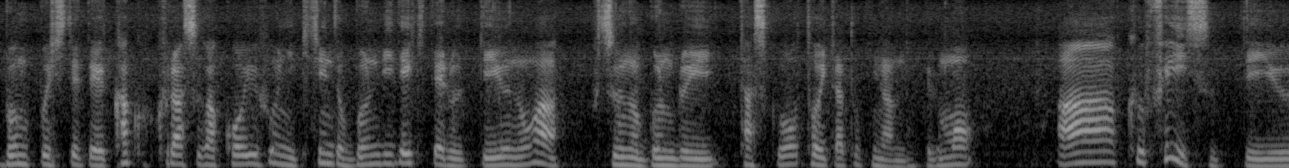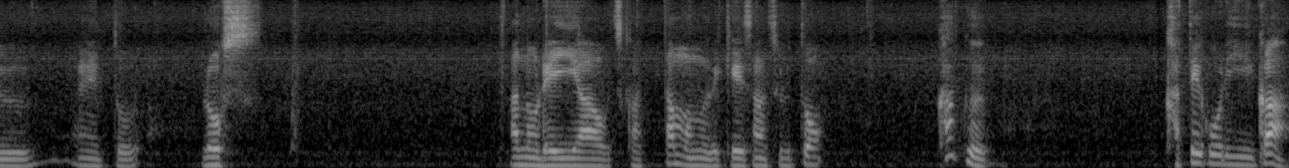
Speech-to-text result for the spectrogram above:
分布してて、各クラスがこういうふうにきちんと分離できてるっていうのが、普通の分類タスクを解いた時なんだけども、アークフェイスっていうえっ、と、ロス。あのレイヤーを使ったもので計算すると、各カテゴリーが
